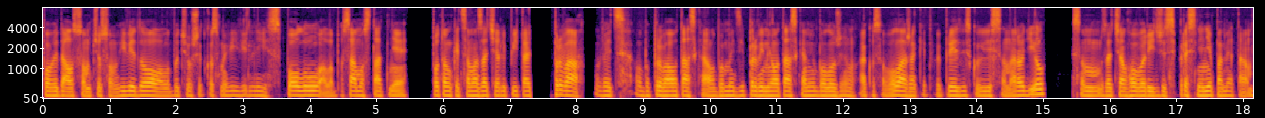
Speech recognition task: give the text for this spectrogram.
povedal som, čo som vyviedol, alebo čo všetko sme vyviedli spolu, alebo samostatne. Potom, keď sa ma začali pýtať, prvá vec, alebo prvá otázka, alebo medzi prvými otázkami bolo, že ako sa voláš, aké tvoje priezvisko, kde si sa narodil. Som začal hovoriť, že si presne nepamätám.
